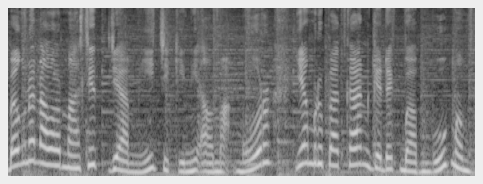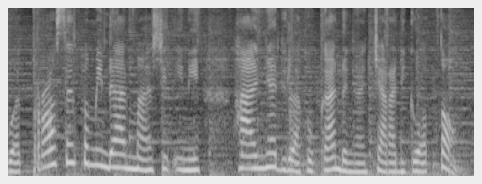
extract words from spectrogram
Bangunan awal Masjid Jami Cikini Al Makmur yang merupakan gedek bambu membuat proses pemindahan masjid ini hanya dilakukan dengan cara digotong.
